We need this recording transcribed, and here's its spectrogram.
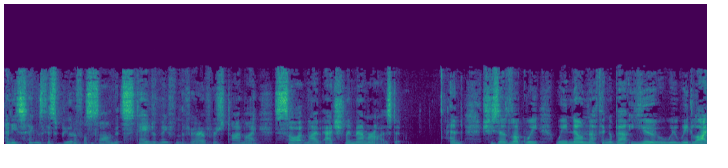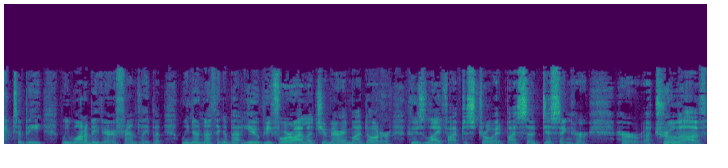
and he sings this beautiful song that stayed with me from the very first time I saw it, and I've actually memorized it. And she says, Look, we, we know nothing about you. We, we'd like to be, we want to be very friendly, but we know nothing about you before I let you marry my daughter, whose life I've destroyed by so dissing her, her uh, true love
